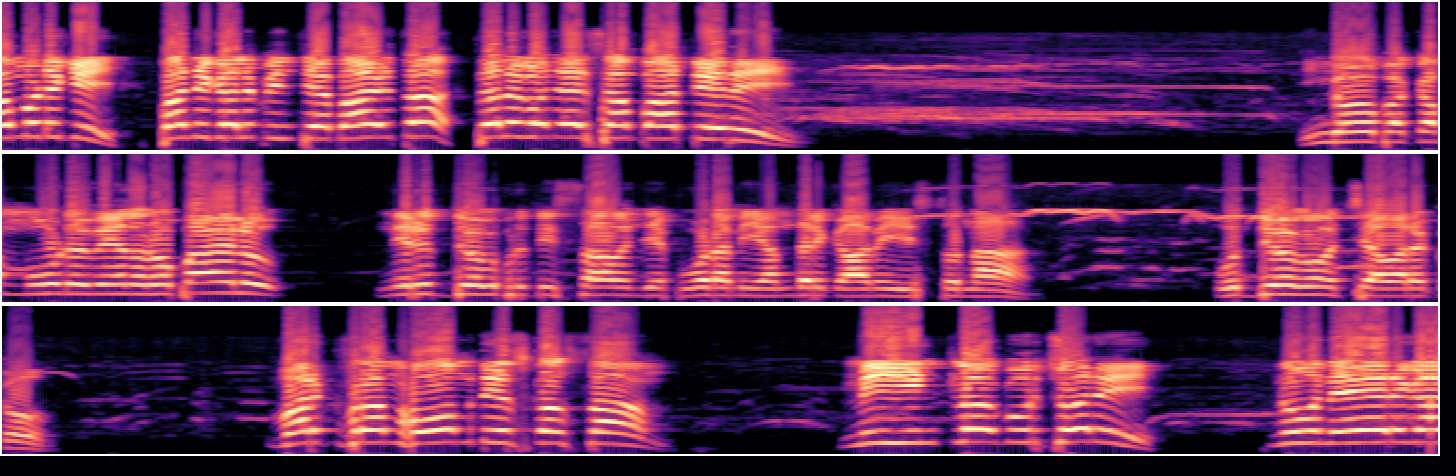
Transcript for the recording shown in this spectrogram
తమ్ముడికి పని కల్పించే బాధ్యత తెలుగుదేశం పార్టీది. ఇంకో పక్క మూడు వేల రూపాయలు నిరుద్యోగ భృతి ఇస్తామని చెప్పి కూడా మీ అందరికి హామీ ఇస్తున్నా. ఉద్యోగం వచ్చే వరకు వర్క్ ఫ్రమ్ హోమ్ తీసుకొస్తాం. మీ ఇంట్లో కూర్చొని నువ్వు నేరుగా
